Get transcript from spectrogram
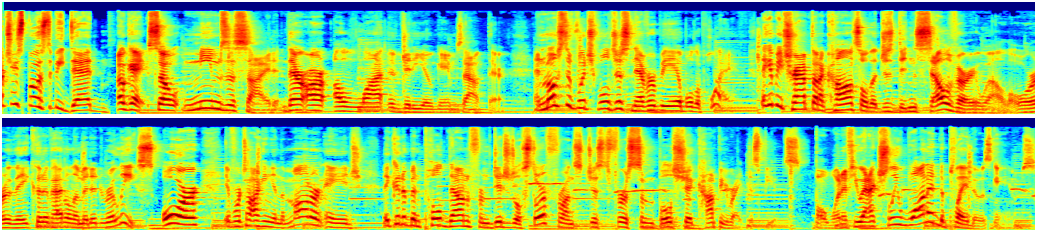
Aren't you supposed to be dead? Okay, so memes aside, there are a lot of video games out there, and most of which we'll just never be able to play. They could be trapped on a console that just didn't sell very well, or they could have had a limited release, or, if we're talking in the modern age, they could have been pulled down from digital storefronts just for some bullshit copyright disputes. But what if you actually wanted to play those games?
